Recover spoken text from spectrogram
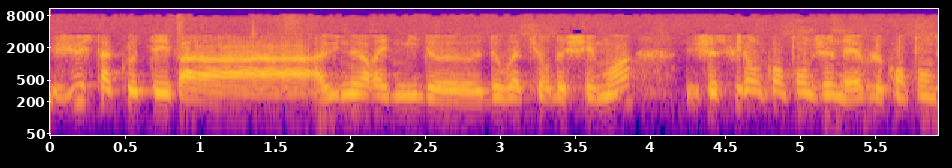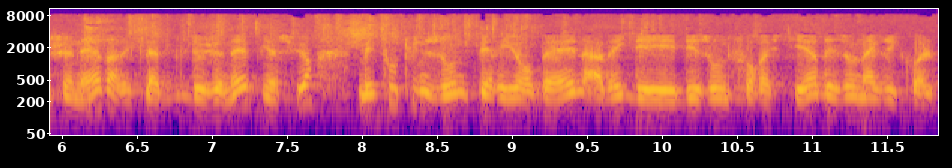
juste à côté, à une heure et demie de, voiture de chez moi. Je suis dans le canton de Genève, le canton de Genève, avec la ville de Genève, bien sûr, mais toute une zone périurbaine avec des, zones forestières, des zones agricoles.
